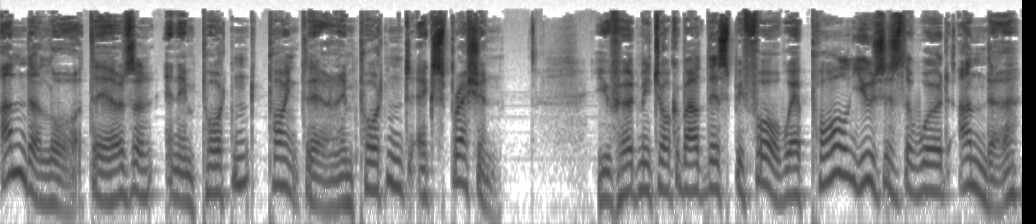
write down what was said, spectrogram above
under law, there's an, an important point there, an important expression. You've heard me talk about this before, where Paul uses the word under.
